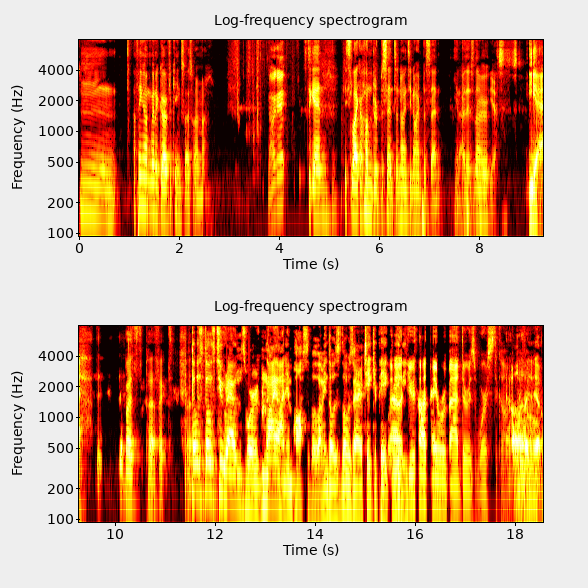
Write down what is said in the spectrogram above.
hmm, I think I'm going to go for king size Homer. Okay. Just again, it's like hundred percent to ninety nine percent. You know, there's no, Yes. Yeah, they're both perfect. But those those two rounds were nigh on impossible. I mean, those those are take your pick. Well, really. if you thought they were bad, there is worse to come. oh no!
